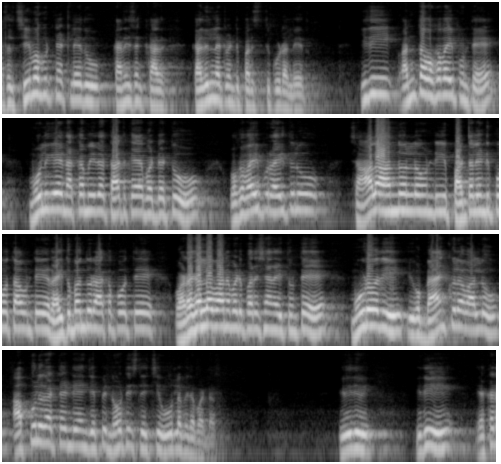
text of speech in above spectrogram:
అసలు చీమగుట్టినట్లేదు కనీసం కదిలినటువంటి పరిస్థితి కూడా లేదు. ఇది అంతా ఒకవైపు ఉంటే మూలిగే నక్క మీద తాటికాయ పడ్డట్టు ఒకవైపు రైతులు చాలా ఆందోళనలో ఉండి పంటలు ఎండిపోతూ ఉంటే రైతు బంధు రాకపోతే వడగల్ల వానబడి పరిశాన్ అవుతుంటే మూడోది ఇగో బ్యాంకుల వాళ్ళు అప్పులు కట్టండి అని చెప్పి నోటీసులు ఇచ్చి ఊర్ల మీద పడ్డారు. ఇది ఇది ఎక్కడ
